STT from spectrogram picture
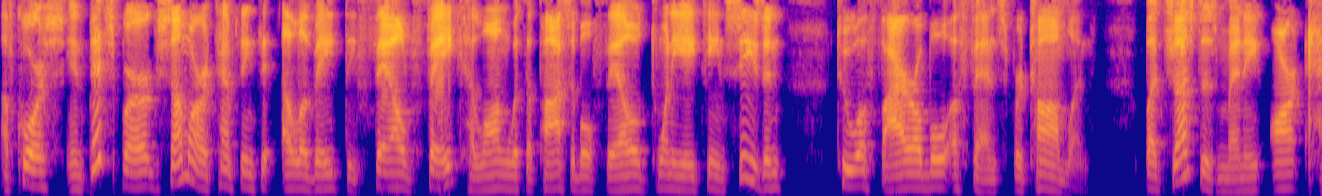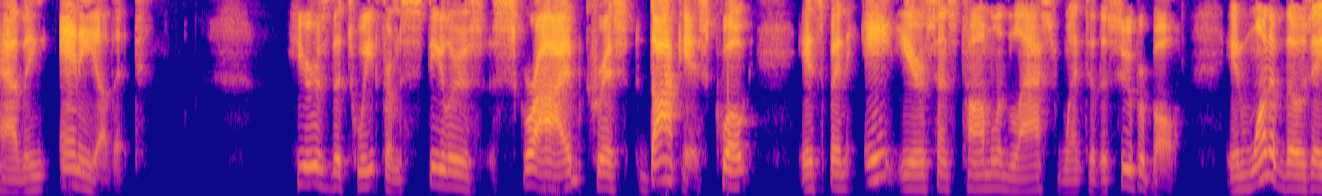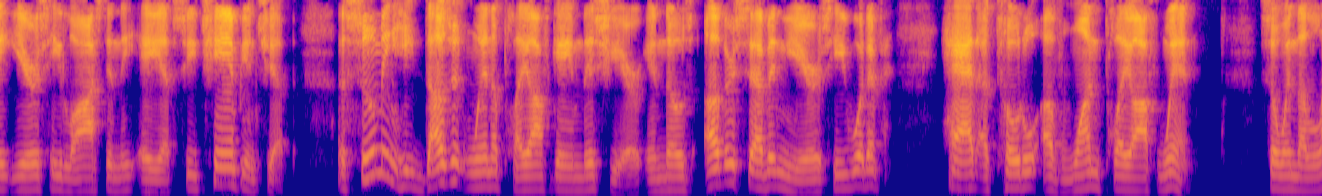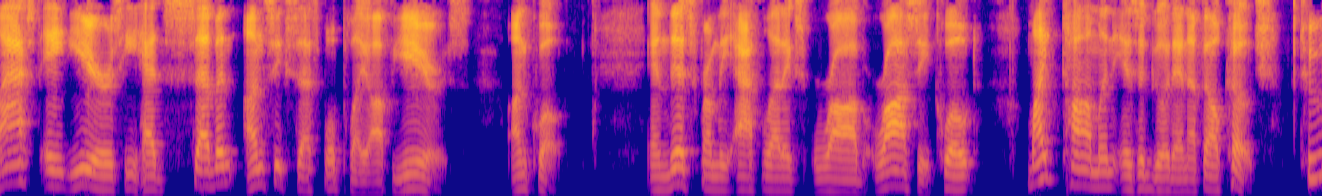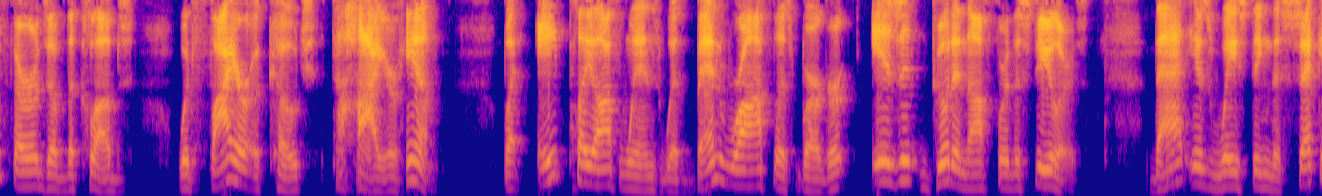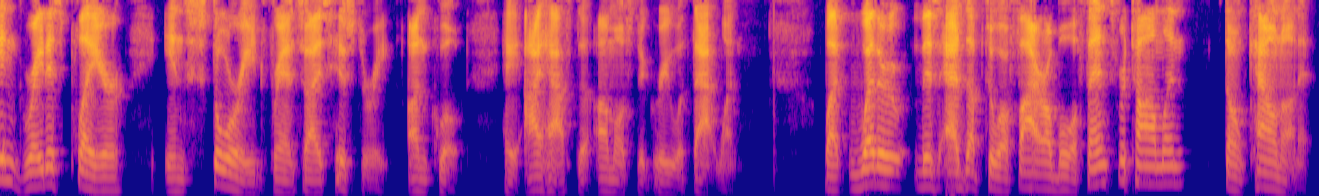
Of course, in Pittsburgh, some are attempting to elevate the failed fake along with the possible failed 2018 season to a fireable offense for Tomlin. But just as many aren't having any of it. Here's the tweet from Steelers scribe Chris Dawkins. Quote, It's been eight years since Tomlin last went to the Super Bowl. In one of those eight years, he lost in the AFC Championship assuming he doesn't win a playoff game this year, in those other seven years, he would have had a total of one playoff win. So in the last eight years, he had seven unsuccessful playoff years. Unquote. And this from the Athletics' Rob Rossi quote, Mike Tomlin is a good NFL coach. Two thirds of the clubs would fire a coach to hire him but eight playoff wins with Ben Roethlisberger isn't good enough for the Steelers. That is wasting the second greatest player in storied franchise history. Unquote. Hey, I have to almost agree with that one. But whether this adds up to a fireable offense for Tomlin, don't count on it.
